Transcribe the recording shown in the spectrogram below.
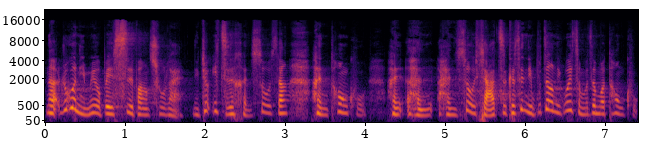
那如果你没有被释放出来，你就一直很受伤、很痛苦、很很很受辖制。可是你不知道你为什么这么痛苦。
